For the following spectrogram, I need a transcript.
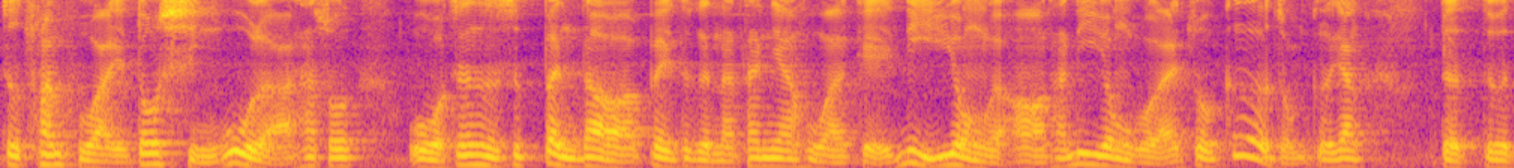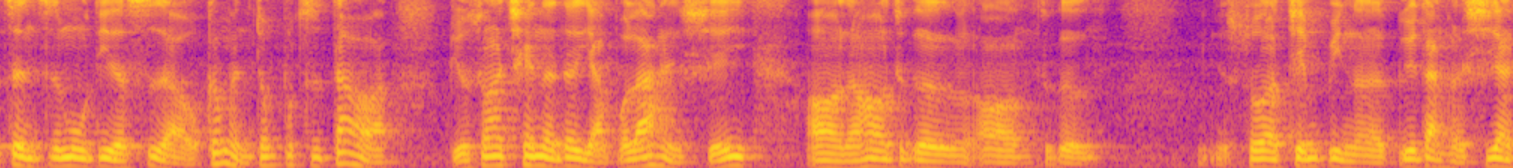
这个川普啊也都醒悟了啊。他说：“我真的是笨到啊，被这个纳丹尼亚胡啊给利用了哦。他利用我来做各种各样的这个政治目的的事啊，我根本都不知道啊。比如说他签了这个亚伯拉罕协议哦，然后这个哦这个说要兼并了约旦河西岸，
